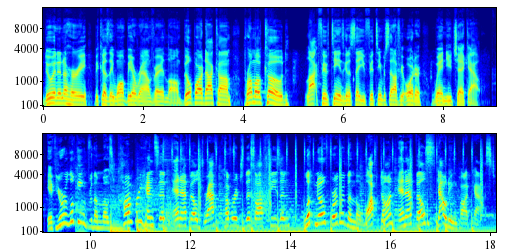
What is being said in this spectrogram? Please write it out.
do it in a hurry because they won't be around very long. BuiltBar.com, promo code LOCK15 is going to save you 15% off your order when you check out. If you're looking for the most comprehensive NFL draft coverage this offseason, look no further than the Locked On NFL Scouting Podcast.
